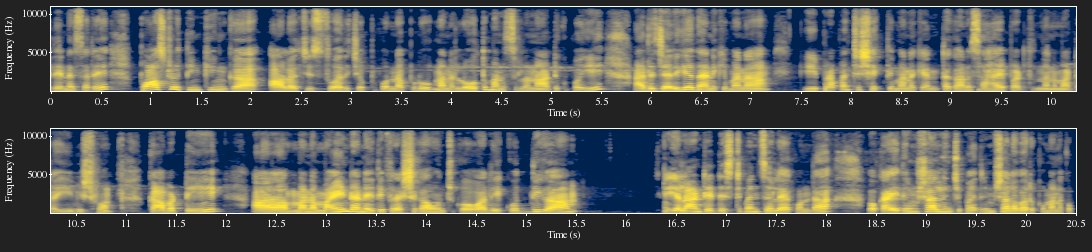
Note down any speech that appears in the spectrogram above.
ఏదైనా సరే పాజిటివ్ థింకింగ్గా ఆలోచిస్తూ అది చెప్పుకున్నప్పుడు మన లోతు మనసులో నాటుకుపోయి అది జరిగేదానికి మన ఈ ప్రపంచ శక్తి మనకు ఎంతగానో సహాయపడుతుందన్నమాట ఈ విశ్వం. కాబట్టి మన మైండ్ అనేది ఫ్రెష్గా ఉంచుకోవాలి. కొద్దిగా ఎలాంటి డిస్టర్బెన్స్ లేకుండా ఒక ఐదు నిమిషాల నుంచి పది నిమిషాల వరకు మనకు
